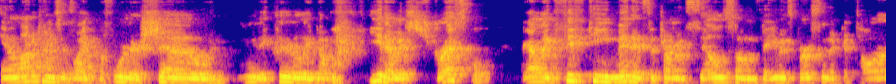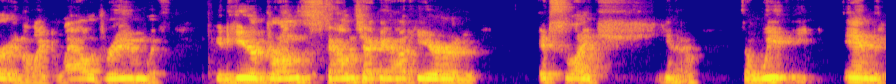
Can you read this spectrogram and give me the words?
and a lot of times it's like before their show, and they clearly don't, you know, it's stressful. I got like 15 minutes to try and sell some famous person a guitar in a like loud room with you can hear drums sound checking out here, and it's like, you know, so we and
